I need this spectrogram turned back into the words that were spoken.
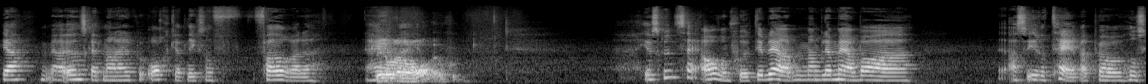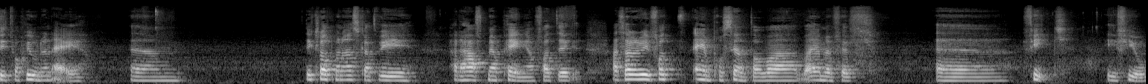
ja, jag önskar att man hade orkat liksom föra det. Blir man avundsjuk? Jag skulle inte säga avundsjuk. Det blir, man blir mer bara alltså, irriterad på hur situationen är. Um, det är klart man önskar att vi hade haft mer pengar för att det, alltså hade vi fått en procent av vad, vad MFF Eh, fick i fjol,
